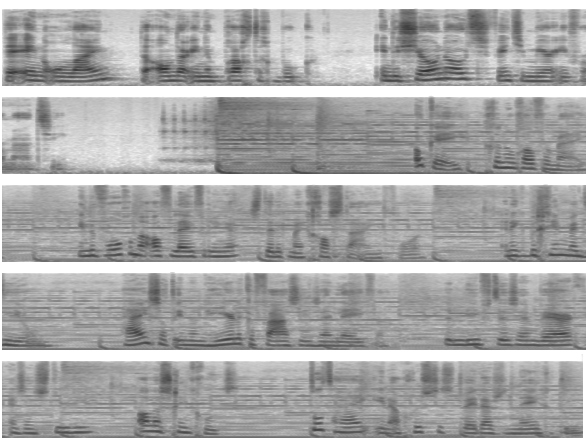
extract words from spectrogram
De een online, de ander in een prachtig boek. In de show notes vind je meer informatie. Oké, genoeg over mij. In de volgende afleveringen stel ik mijn gasten aan je voor. En ik begin met Dion. Hij zat in een heerlijke fase in zijn leven. De liefde, zijn werk en zijn studie, alles ging goed tot hij in augustus 2019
